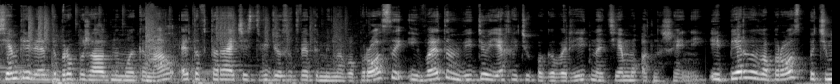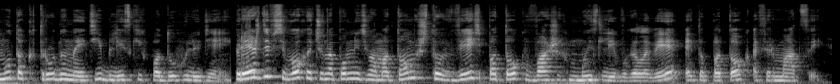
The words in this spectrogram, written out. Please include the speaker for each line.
Speaker 1: Всем привет, добро пожаловать на мой канал. Это вторая часть видео с ответами на вопросы, и в этом видео я хочу поговорить на тему отношений. И первый вопрос, почему так трудно найти близких по духу людей? Прежде всего хочу напомнить вам о том, что весь поток ваших мыслей в голове – это поток аффирмаций.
